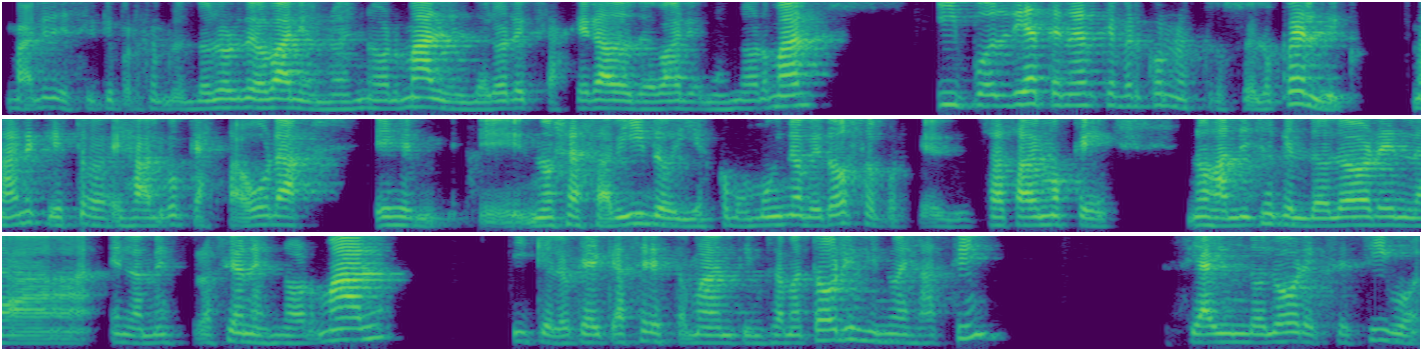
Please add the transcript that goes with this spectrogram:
¿vale? Decir que, por ejemplo, el dolor de ovario no es normal, el dolor exagerado de ovario no es normal, y podría tener que ver con nuestro suelo pélvico. ¿vale? Que esto es algo que hasta ahora eh, eh, no se ha sabido y es como muy novedoso porque ya sabemos que nos han dicho que el dolor en la, en la menstruación es normal, y que lo que hay que hacer es tomar antiinflamatorios y no es así. Si hay un dolor excesivo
